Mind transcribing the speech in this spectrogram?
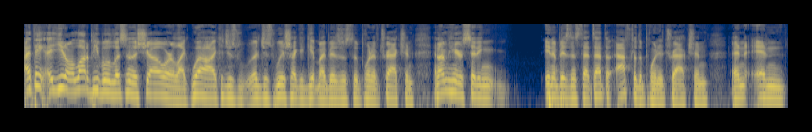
I think you know a lot of people who listen to the show are like, well, I could just I just wish I could get my business to the point of traction. And I'm here sitting in a business that's at the after the point of traction, and and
